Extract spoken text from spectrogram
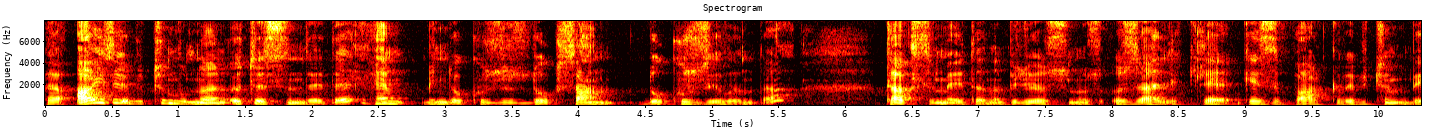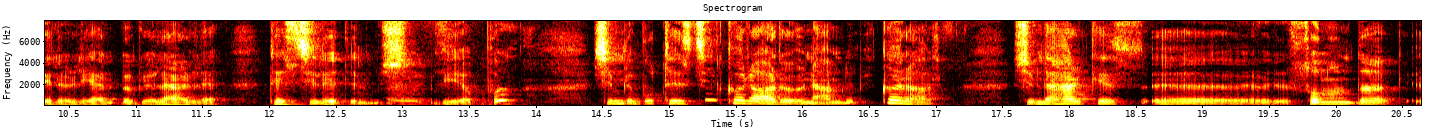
E, Ayrıca bütün bunların ötesinde de hem 1999 yılında Taksim Meydanı biliyorsunuz özellikle Gezi Parkı ve bütün belirleyen ögelerle tescil edilmiş bir yapı. Şimdi bu tescil kararı önemli bir karar. Şimdi herkes e, sonunda e,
